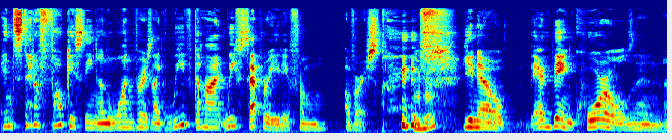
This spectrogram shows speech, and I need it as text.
Instead of focusing on one verse, like we've gone, we've separated from a verse. you know, there have been quarrels and uh,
